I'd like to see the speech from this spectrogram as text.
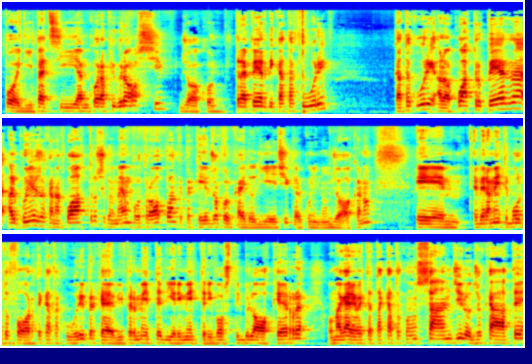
Poi di pezzi ancora più grossi, gioco 3 per di Katakuri, Katakuri, allora 4 per, alcuni giocano a 4, secondo me è un po' troppo, anche perché io gioco il Kaido 10, che alcuni non giocano, e è veramente molto forte Katakuri perché vi permette di rimettere i vostri blocker, o magari avete attaccato con Sanji, lo giocate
